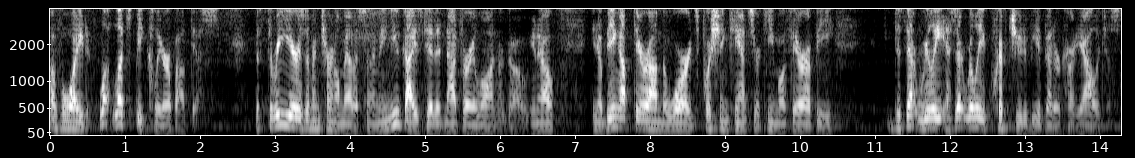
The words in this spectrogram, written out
avoid, let, let's be clear about this. The three years of internal medicine, I mean, you guys did it not very long ago, you know. You know, being up there on the wards pushing cancer chemotherapy, does that really, has that really equipped you to be a better cardiologist?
